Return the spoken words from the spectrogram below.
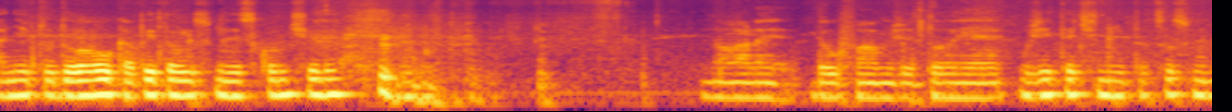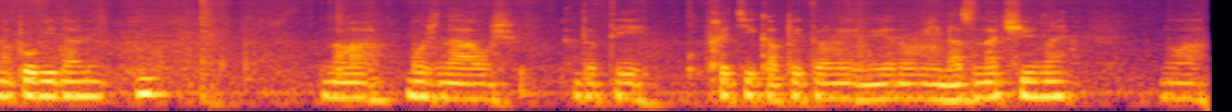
ani tu druhou kapitolu jsme neskončili. No ale doufám, že to je užitečné, to, co jsme napovídali. No a možná už do té třetí kapitoly jenom ji naznačíme. No a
